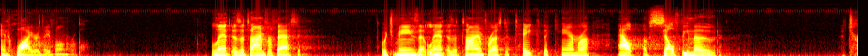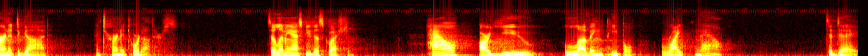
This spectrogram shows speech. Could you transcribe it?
And why are they vulnerable? Lent is a time for fasting, which means that Lent is a time for us to take the camera out of selfie mode, turn it to God, and turn it toward others. So let me ask you this question How are you loving people right now, today?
